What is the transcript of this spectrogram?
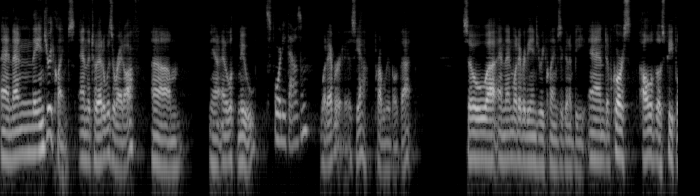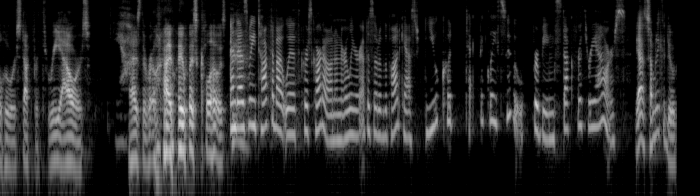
and then the injury claims, and the Toyota was a write off. Um, yeah, and it looked new It's 40000 whatever it is. Yeah, probably about that. So, uh, and then whatever the injury claims are going to be. And of course, all of those people who were stuck for three hours Yeah. as the road highway was closed. And as we talked about with Chris Carta on an earlier episode of the podcast, you could technically sue for being stuck for three hours. Yeah, somebody could do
